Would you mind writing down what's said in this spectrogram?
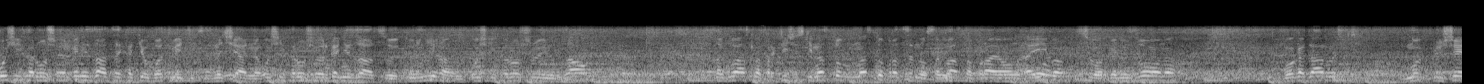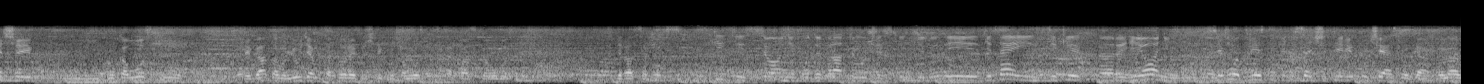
очень хорошая организация, хотел бы отметить изначально, очень хорошую организацию турнира, очень хороший зал. Согласно практически на 100%, на 100% согласно правилам АИБа, все организовано благодарность вновь пришедшей руководству, ребятам, людям, которые пришли к руководству Закарпатской области, Федерации бокса. Скільки сьогодні буде брати участь, скільки лю- і дітей, з яких е, регіонів? Всего 254 участника у нас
